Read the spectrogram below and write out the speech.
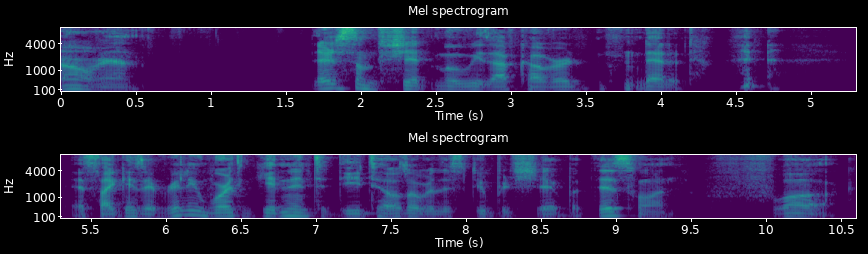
Oh man, there's some shit movies I've covered that it, it's like, is it really worth getting into details over this stupid shit? But this one, fuck.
